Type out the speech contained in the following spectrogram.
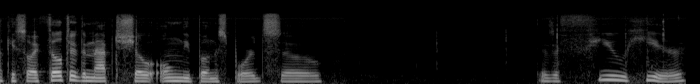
Okay, so I filtered the map to show only bonus boards, so... There's a few here.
